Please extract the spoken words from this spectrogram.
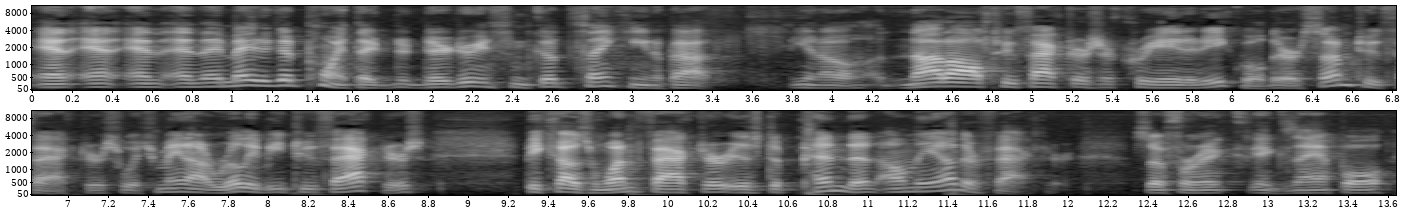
And, and, and, and they made a good point. They, they're doing some good thinking about, you know, not all two factors are created equal. There are some two factors which may not really be two factors because one factor is dependent on the other factor. So, for example,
